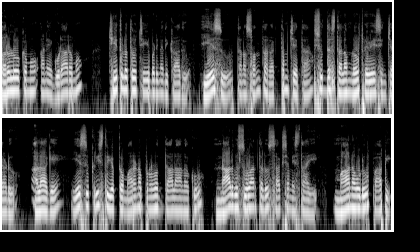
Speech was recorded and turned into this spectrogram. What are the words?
పరలోకము అనే గుడారము చేతులతో చేయబడినది కాదు. యేసు తన సొంత రక్తం చేత శుద్ధ స్థలంలో ప్రవేశించాడు. అలాగే యేసుక్రీస్తు యొక్క మరణ పునరుద్ధాలకు నాలుగు సువార్తలు సాక్ష్యమిస్తాయి. మానవుడు పాపి.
